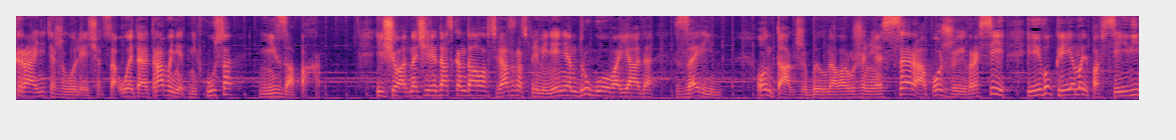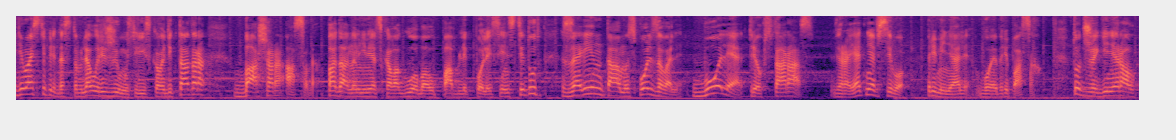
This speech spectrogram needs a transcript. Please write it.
крайне тяжело лечатся. У этой отравы нет ни вкуса, ни запаха. Еще одна череда скандалов связана с применением другого яда – зарин – он также был на вооружении СССР, а позже и в России. И его Кремль, по всей видимости, предоставлял режиму сирийского диктатора Башара Асада. По данным немецкого Global Public Policy Institute, Зарин там использовали более 300 раз. Вероятнее всего, применяли в боеприпасах. Тот же генерал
